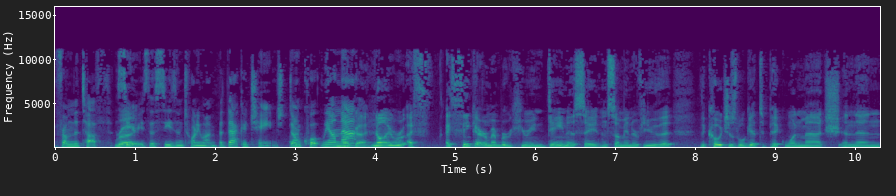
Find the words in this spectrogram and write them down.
from the TUF Right. series, the season 21, but that could change. Don't quote me on that. Okay. No, I, I, I think I remember hearing Dana say it in some interview that the coaches will get to pick one match and then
